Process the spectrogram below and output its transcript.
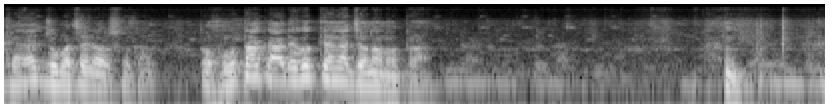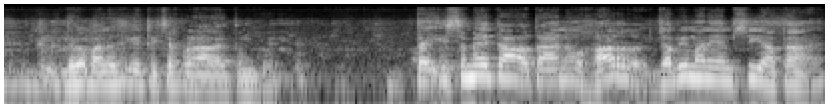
खैर, जो बचेगा उसको काम तो होता क्या देखो केंगा जनन होता है। देखो बायोलॉजी के टीचर पढ़ा रहे तुमको। तो इसमें क्या होता है ना, हर, जब भी माने एमसी आता है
